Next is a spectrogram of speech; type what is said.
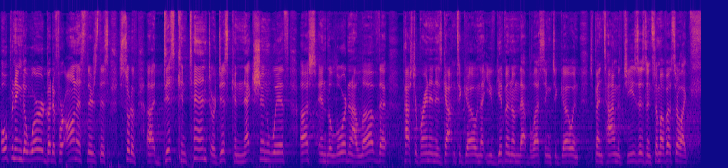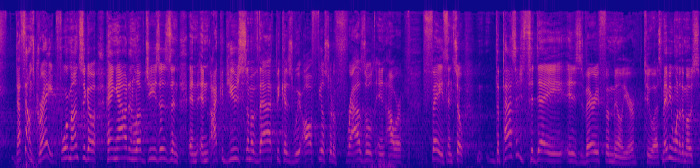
opening the word, but if we're honest, there's this sort of uh, discontent or disconnection with us and the Lord. And I love that Pastor Brandon has gotten to go and that you've given him that blessing to go and spend time with Jesus. And some of us are like, that sounds great. Four months ago, hang out and love Jesus, and, and, and I could use some of that because we all feel sort of frazzled in our faith. And so the passage today is very familiar to us, maybe one of the most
